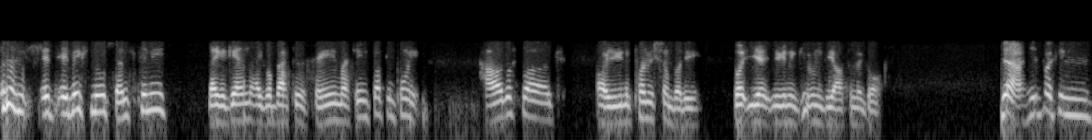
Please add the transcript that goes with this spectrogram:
it it makes no sense to me. Like again, I go back to the same my same fucking point. How the fuck are you gonna punish somebody, but yet you're gonna give them the ultimate goal? yeah, he fucking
